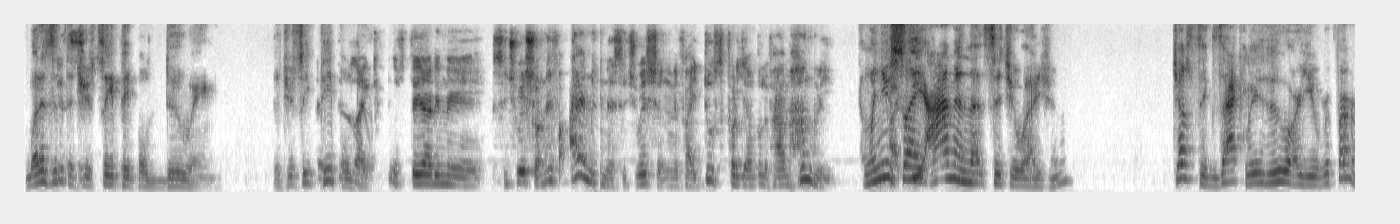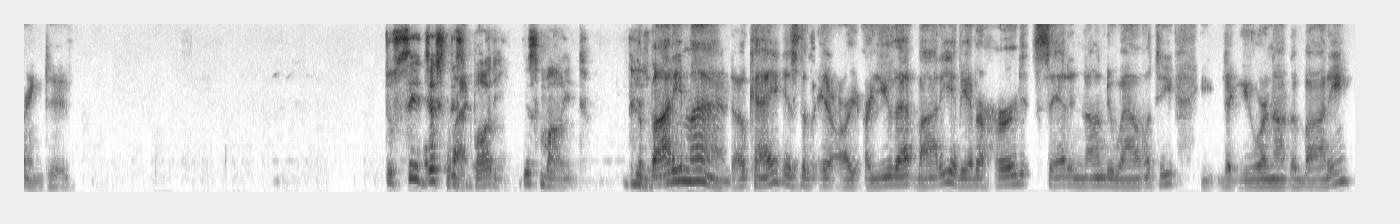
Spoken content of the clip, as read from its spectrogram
What is it it's, that you see people doing? That you see people like doing? if they are in a situation. If I'm in a situation, if I do, for example, if I'm hungry. And when you I say I'm in that situation, just exactly who are you referring to? To say just what? this body, this mind. The body mind, okay. Is the are, are you that body? Have you ever heard it said in non-duality that you are not the body?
